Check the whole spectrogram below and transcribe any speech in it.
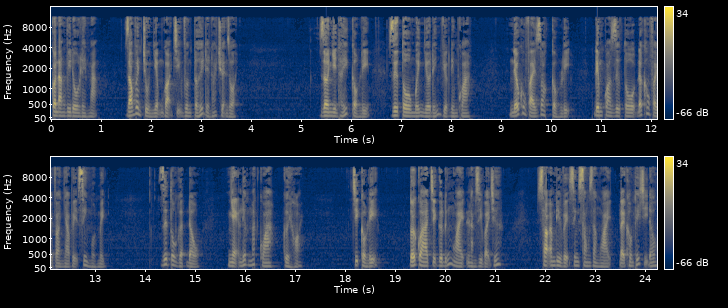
còn đăng video lên mạng. Giáo viên chủ nhiệm gọi chị Vương tới để nói chuyện rồi. Giờ nhìn thấy cầu lị, Dư Tô mới nhớ đến việc đêm qua. Nếu không phải do cầu lị, đêm qua Dư Tô đã không phải vào nhà vệ sinh một mình. Dư Tô gật đầu, nhẹ liếc mắt qua, cười hỏi. Chị cầu lị, tối qua chị cứ đứng ngoài làm gì vậy chứ? Sao em đi vệ sinh xong ra ngoài lại không thấy chị đâu?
